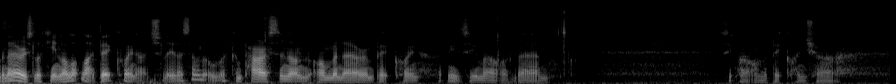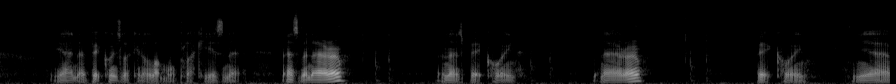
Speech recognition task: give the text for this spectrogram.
Monero is looking a lot like Bitcoin actually. Let's have a little comparison on, on Monero and Bitcoin. Let me zoom out of um, zoom out on the Bitcoin chart. Yeah, no, Bitcoin's looking a lot more plucky, isn't it? There's Monero, and there's Bitcoin. Monero, Bitcoin. Yeah,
